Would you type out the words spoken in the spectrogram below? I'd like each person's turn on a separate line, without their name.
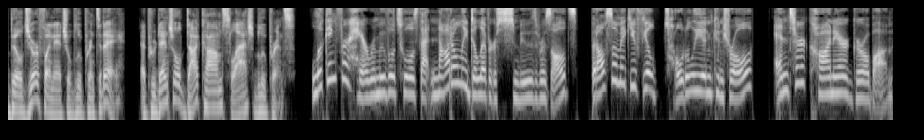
Build your financial blueprint today at prudential.com slash blueprints.
Looking for hair removal tools that not only deliver smooth results, but also make you feel totally in control? Enter Conair Girl Bomb.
